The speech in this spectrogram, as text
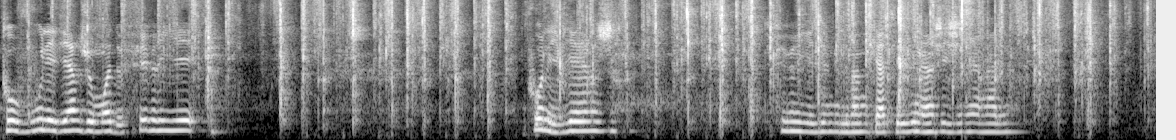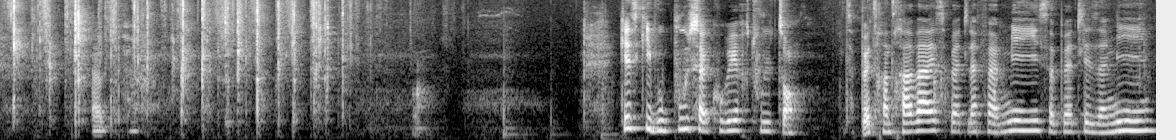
pour vous les vierges au mois de février. Pour les vierges, février 2024, les énergies générales. Qu'est-ce qui vous pousse à courir tout le temps? Ça peut être un travail, ça peut être la famille, ça peut être les amis.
